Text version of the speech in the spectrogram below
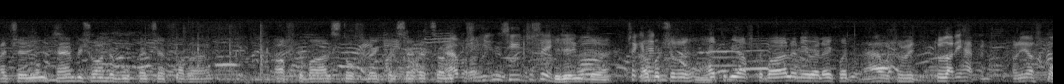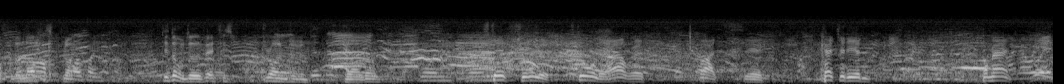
I'd say you can be showing the book, I'd say for uh, off the ball stuff, like I said, that's all. Ja, but she didn't see it, you see. He didn't, uh, Second Yeah, but hand. sure, it had to be off the ball anyway, like, but Ja, så vet du. Då det happened. Och det är Skottland och Tyskland. Det är de då vet is drawn to them. Ja, då. Step slowly, slowly, ah, wait. God's sake. Catch it in. Come on. Well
